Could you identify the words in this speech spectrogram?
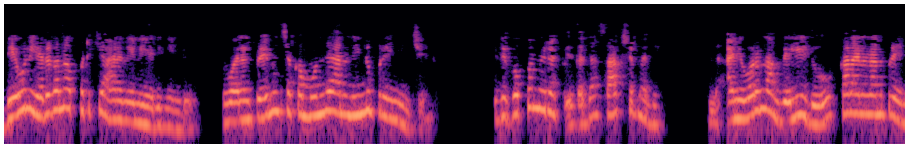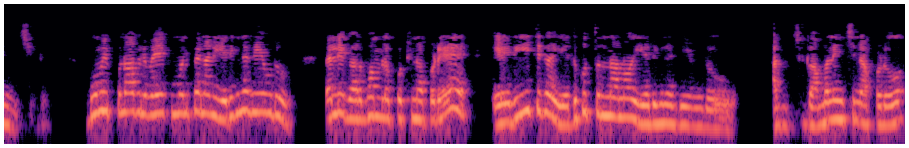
దేవుని ఎరగనప్పటికీ ఆయన నేను ఎరిగిండు. నువ్వు ఆయన ప్రేమించక ముందే ఆయన నిన్ను ప్రేమించాడు. ఇది గొప్ప మిరాకిల్ కదా సాక్ష్యం అది. ఆయన ఎవరో నాకు తెలియదు కానీ ఆయన నన్ను ప్రేమించిండు. భూమి పునాదులు వేయక మునిపే నన్ను ఎరిగిన దేవుడు. తల్లి గర్భంలో పుట్టినప్పుడే ఏ రీతిగా ఎదుగుతున్నానో ఎరిగిన దేవుడు. అది గమనించినప్పుడు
